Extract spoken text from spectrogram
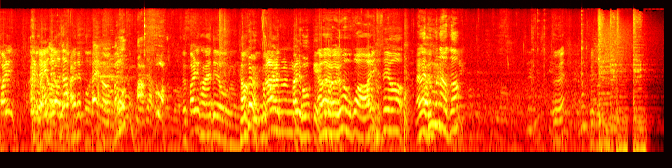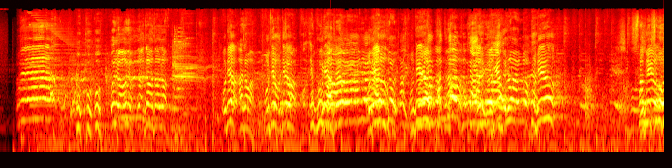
빨리 빨리 가야 돼, 가자. 가야 될 것 같아. 빨리 가야 돼요. 형. 자 이거 빨리 빨리 먹을게. 이거만 먹고 와. 빨리 주세요. 야 몇분 남았어? 어디야, 어디야? 자, 잠깐, 잠깐. 어디야? 아, 잠깐. 어디야, 어디야? 어, 거기야. 어디야? 어디야? 어디야? 거기 아니야. 일로 와, 일로 와. 어디에요? 315,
